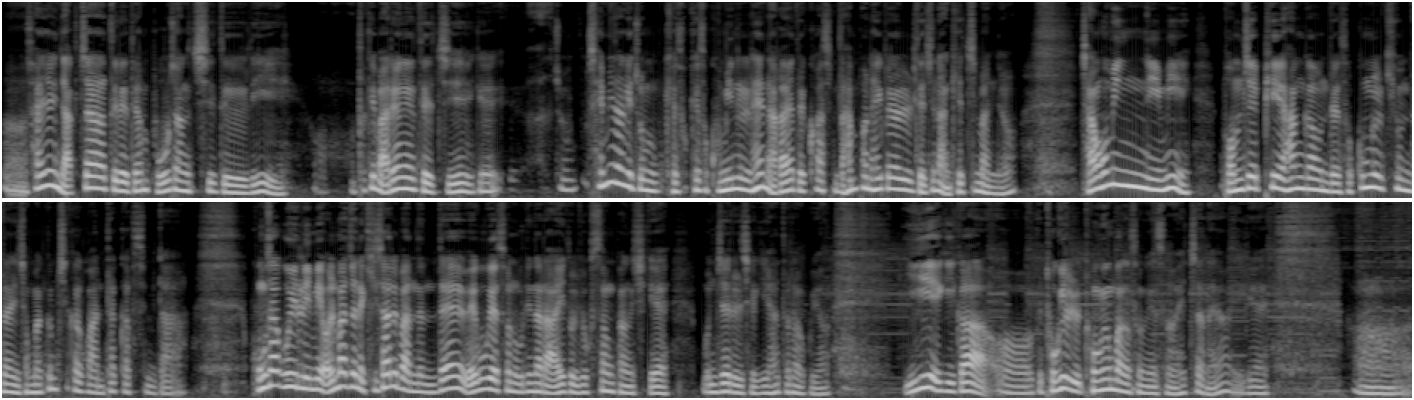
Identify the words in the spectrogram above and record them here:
어, 사회적인 약자들에 대한 보호장치들이 어떻게 마련해야 될지 이게 아주 세밀하게 좀 계속해서 고민을 해 나가야 될 것 같습니다. 한 번에 해결되지는 않겠지만요. 장호민 님이 범죄 피해 한가운데서 꿈을 키운다니 정말 끔찍하고 안타깝습니다. 0491 님이 얼마 전에 기사를 봤는데 외국에서는 우리나라 아이돌 육상 방식에 문제를 제기하더라고요. 이 얘기가 어그 독일 동영방송에서 했잖아요. 이게 어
